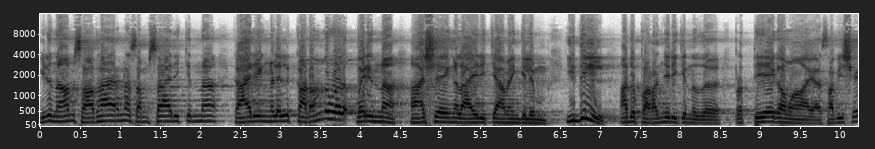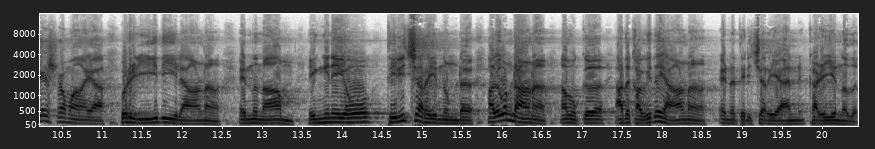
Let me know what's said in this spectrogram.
ഇത് നാം സാധാരണ സംസാരിക്കുന്ന കാര്യങ്ങളിൽ കടന്നു വരുന്ന ആശയങ്ങളായിരിക്കാമെങ്കിലും ഇതിൽ അത് പറഞ്ഞിരിക്കുന്നത് പ്രത്യേകമായ സവിശേഷമായ ഒരു രീതിയിലാണ് എന്ന് നാം എങ്ങനെയോ തിരിച്ചറിയുന്നുണ്ട്. അതുകൊണ്ടാണ് നമുക്ക് അത് കവിതയാണ് എന്ന് തിരിച്ചറിയാൻ കഴിയുന്നത്.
